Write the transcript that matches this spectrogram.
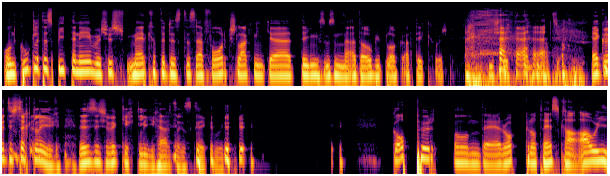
Und googelt das bitte nicht, weil sonst merkt ihr, dass das ein vorgeschlagener Dings aus einem Adobe-Blog-Artikel ist. Die Schriftkombination. Ja gut, ist doch gleich. Das ist wirklich gleich. Hauptsache es sieht gut aus. Gopper und äh, Rock Grotesk haben alle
